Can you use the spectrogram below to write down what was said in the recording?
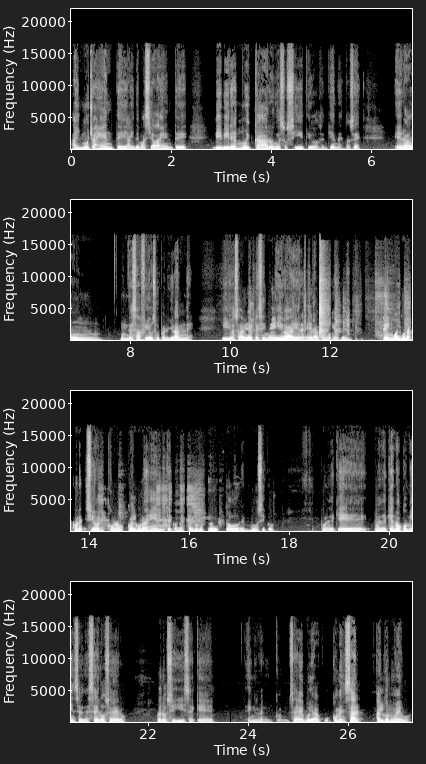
Hay mucha gente, hay demasiada gente. Vivir es muy caro en esos sitios, ¿entiendes? Entonces, era un, un desafío súper grande. Y yo sabía que si me iba, era, como que tengo algunas conexiones, conozco a alguna gente, conozco a algunos productores, músicos. Puede que, puede que no comience de cero cero, pero sí sé que sea, voy a comenzar algo nuevo.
